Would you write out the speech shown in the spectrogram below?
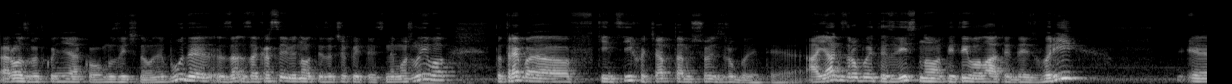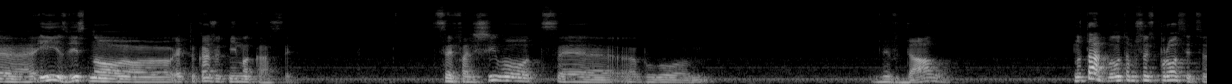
розвитку ніякого музичного не буде. За, за красиві ноти зачепитись неможливо, то треба в кінці хоча б там щось зробити. А як зробити? Звісно, піти волати десь вгорі. Е, і, звісно, як то кажуть, мімо каси. Це фальшиво, це було невдало. Ну так, воно там щось проситься,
